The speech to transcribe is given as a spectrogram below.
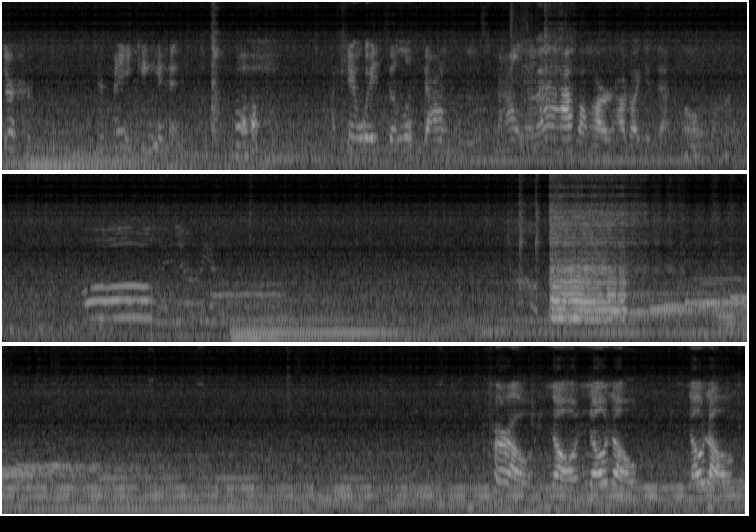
dirt. You're making it. Oh, I can't wait to look down from this mountain. I'm at half a heart. How do I get that? Oh my. Oh, hallelujah. Bro, no, no, no. No, no.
